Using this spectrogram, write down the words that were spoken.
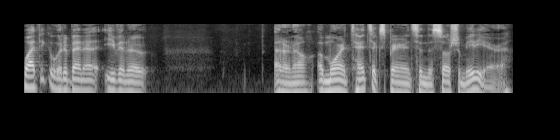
Well, I think it would have been a even a I don't know, a more intense experience in the social media era.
